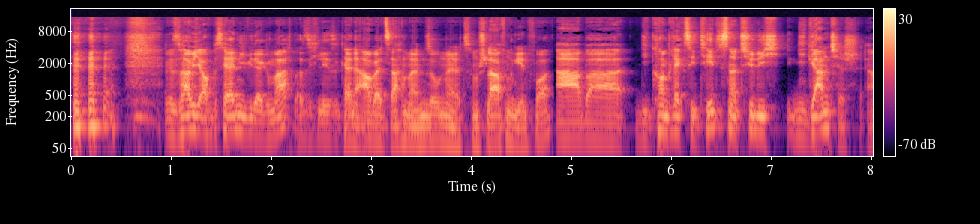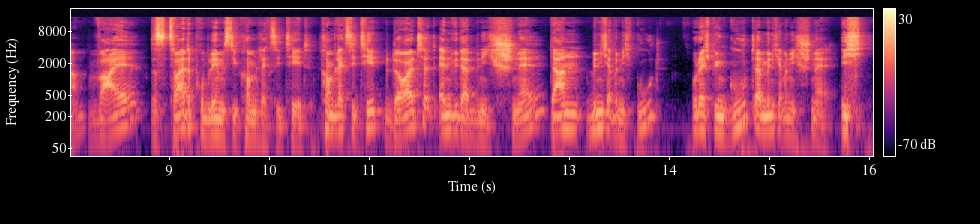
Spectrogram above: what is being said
das habe ich auch bisher nie wieder gemacht. Also ich lese keine Arbeitssachen meinem Sohn mehr zum Schlafengehen vor. Aber die Komplexität ist natürlich gigantisch, ja? weil das zweite Problem ist die Komplexität. Komplexität bedeutet, entweder bin ich schnell, dann bin ich aber nicht gut oder ich bin gut, dann bin ich aber nicht schnell. Ich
